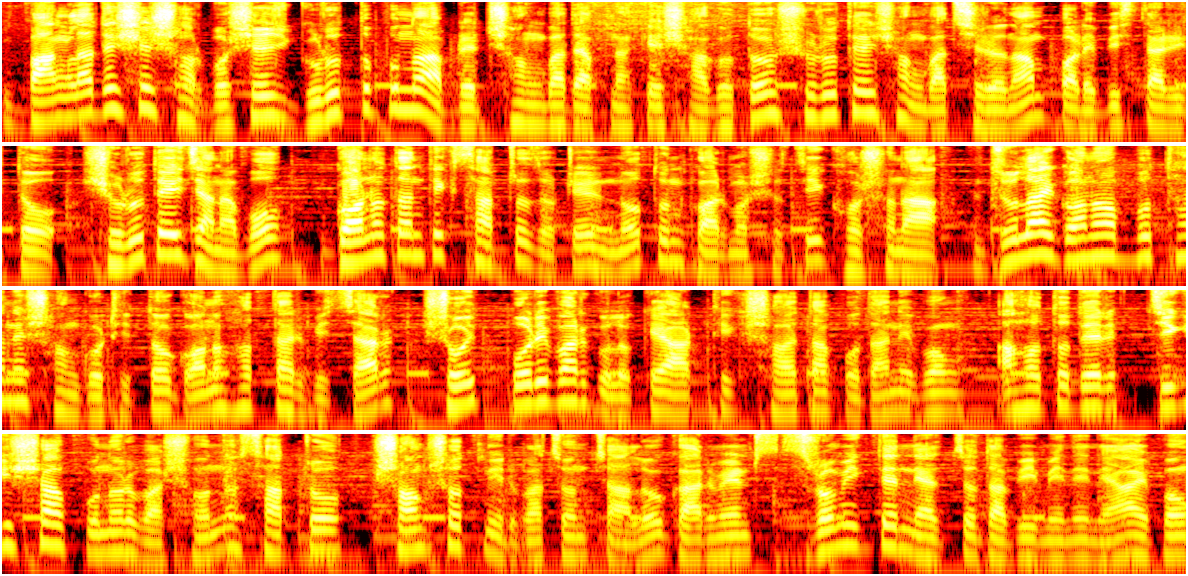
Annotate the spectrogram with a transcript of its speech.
বাংলাদেশের সর্বশেষ গুরুত্বপূর্ণ আপডেট সংবাদে আপনাকে স্বাগত। শুরুতেই সংবাদ শিরোনাম, পরে বিস্তারিত। শুরুতেই জানাব, গণতান্ত্রিক ছাত্র জোটের নতুন কর্মসূচি ঘোষণা। জুলাই গণ অভ্যুত্থানে সংগঠিত গণহত্যার বিচার, শহীদ পরিবারগুলোকে আর্থিক সহায়তা প্রদান এবং আহতদের চিকিৎসা পুনর্বাসন, ছাত্র সংসদ নির্বাচন চালু, গার্মেন্টস শ্রমিকদের ন্যায্য দাবি মেনে নেওয়া এবং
